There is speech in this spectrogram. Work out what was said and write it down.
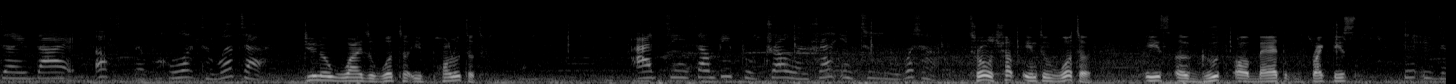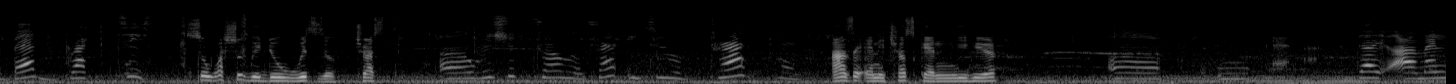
they died of the polluted water. Do you know why the water is polluted? I think some people throw trash into the water. Throw trash into water is a good or bad practice. It is a bad practice. So what should we do with the trash? Uh, we should throw the trash into a trash can. Are there any trash can here? Uh, mm, there are many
